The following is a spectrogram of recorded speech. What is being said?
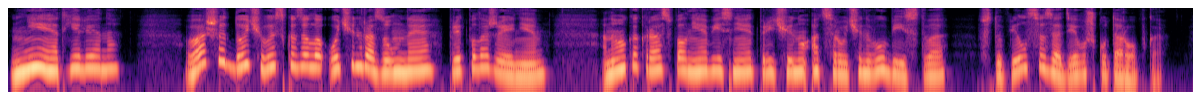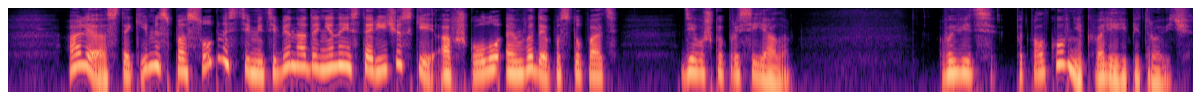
«Нет, Елена, Ваша дочь высказала очень разумное предположение. Оно как раз вполне объясняет причину отсроченного убийства. Вступился за девушку Торопко. «Аля, с такими способностями тебе надо не на исторический, а в школу МВД поступать». Девушка просияла. «Вы ведь подполковник, Валерий Петрович?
